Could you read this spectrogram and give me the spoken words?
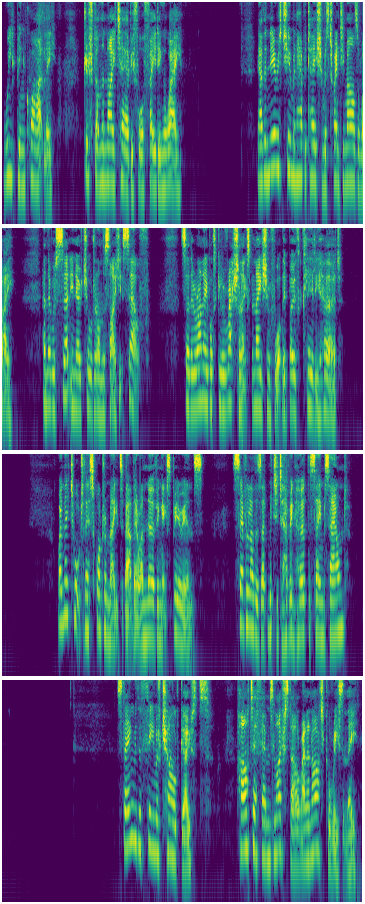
weeping quietly drift on the night air before fading away. Now, the nearest human habitation was 20 miles away, and there were certainly no children on the site itself, so they were unable to give a rational explanation for what they both clearly heard. When they talked to their squadron mates about their unnerving experience, several others admitted to having heard the same sound. Staying with the theme of child ghosts, Heart FM's Lifestyle ran an article recently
